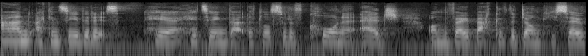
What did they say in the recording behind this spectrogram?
And I can see that it's here hitting that little sort of corner edge on the very back of the donkey. So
